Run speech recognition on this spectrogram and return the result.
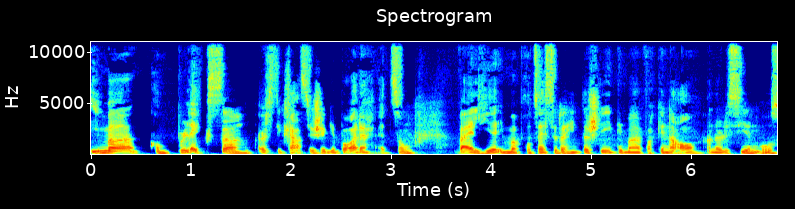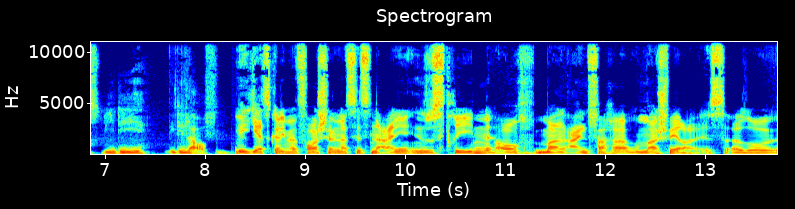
immer komplexer als die klassische Gebäudeheizung, weil hier immer Prozesse dahinter stehen, die man einfach genau analysieren muss, wie die wie die laufen. Jetzt kann ich mir vorstellen, dass es in einigen Industrien auch mal einfacher und mal schwerer ist. Also,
